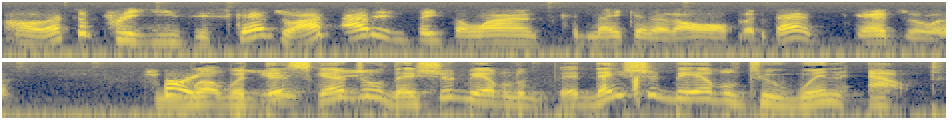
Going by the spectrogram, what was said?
Oh, that's a pretty easy schedule. I, I didn't think the Lions could make it at all, but that schedule is Well, with this schedule, they should be able to. They should be able to win out.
